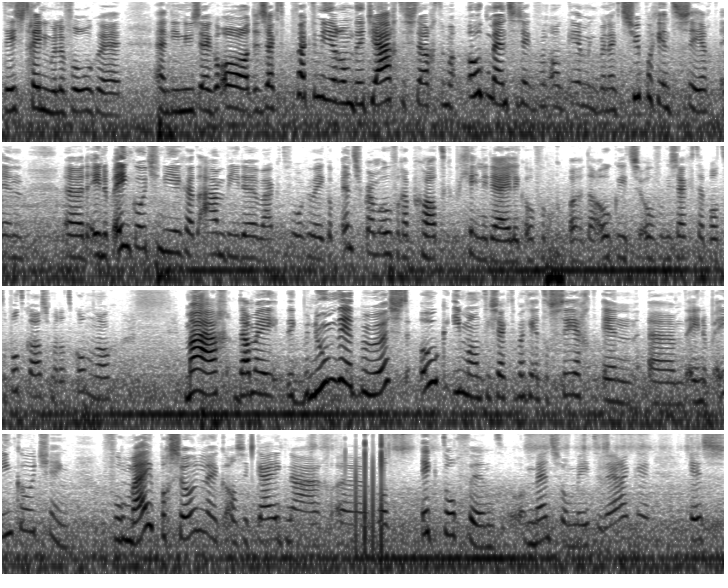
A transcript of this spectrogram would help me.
deze training willen volgen. En die nu zeggen, oh, dit is echt de perfecte manier om dit jaar te starten. Maar ook mensen zeggen van, oh Kim, ik ben echt super geïnteresseerd in uh, de één op één coaching die je gaat aanbieden. Waar ik het vorige week op Instagram over heb gehad. Ik heb geen idee eigenlijk of ik uh, daar ook iets over gezegd heb op de podcast. Maar dat komt nog. Maar daarmee, ik benoemde het bewust ook iemand die zegt: Ik ben geïnteresseerd in um, de één op één coaching. Voor mij persoonlijk, als ik kijk naar uh, wat ik tof vind, mensen om mee te werken, is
